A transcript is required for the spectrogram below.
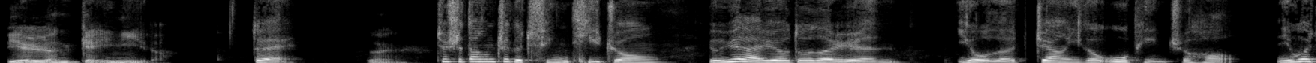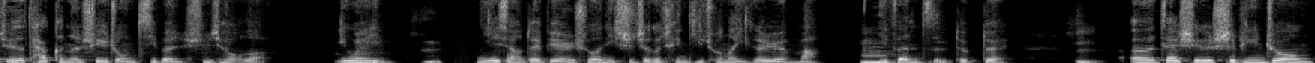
别人给你的。对，对，就是当这个群体中有越来越多的人有了这样一个物品之后，你会觉得它可能是一种基本需求了，因为你也想对别人说你是这个群体中的一个人嘛，嗯一份子，对不对？是呃，在这个视频中，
